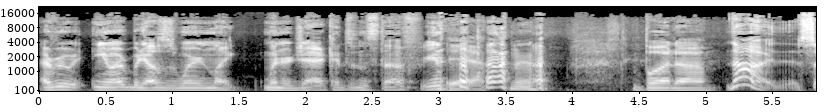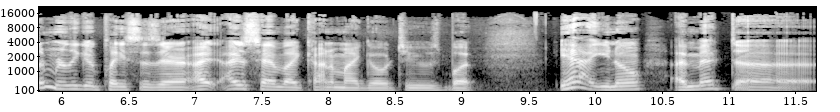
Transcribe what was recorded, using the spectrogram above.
Every you know, everybody else is wearing like winter jackets and stuff. You know. Yeah, But uh no, some really good places there. I, I just have like kind of my go tos, but yeah, you know, I met uh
